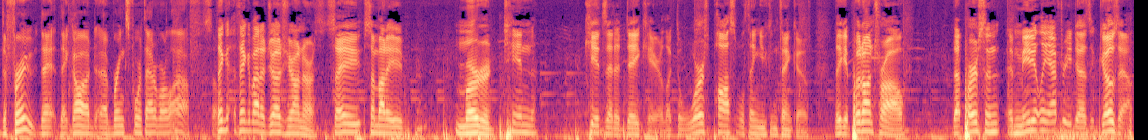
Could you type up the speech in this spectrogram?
the fruit that, that God uh, brings forth out of our life. So. Think think about a judge here on earth. Say somebody murdered ten kids at a daycare, like the worst possible thing you can think of. They get put on trial. That person immediately after he does it goes out.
